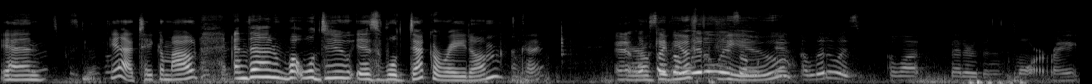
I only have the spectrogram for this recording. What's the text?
and yeah, take them out. And then what we'll do is we'll decorate them. Okay. And it Here, I'll looks like a you a little is a, a little is a lot better than more, right?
